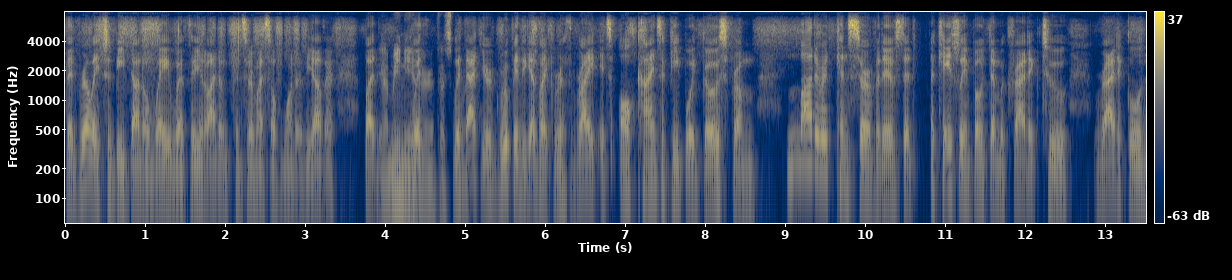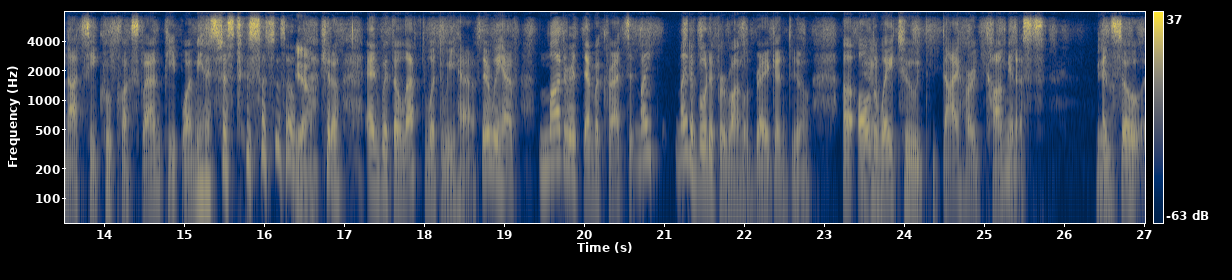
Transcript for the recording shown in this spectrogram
that really should be done away with. You know, I don't consider myself one or the other, but yeah, me neither. With, with that, you're grouping together like with right. It's all kinds of people. It goes from moderate conservatives that occasionally vote Democratic to radical Nazi Ku Klux Klan people. I mean, it's just it's such a yeah. you know. And with the left, what do we have? There we have moderate Democrats that might might have voted for Ronald Reagan. You know, uh, all yeah. the way to diehard communists yeah. And so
